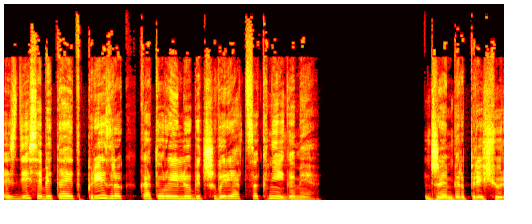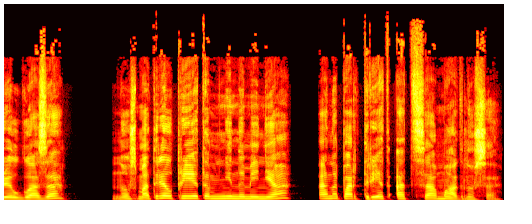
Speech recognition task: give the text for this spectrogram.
Здесь обитает призрак, который любит швыряться книгами. Джембер прищурил глаза, но смотрел при этом не на меня, а на портрет отца Магнуса.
